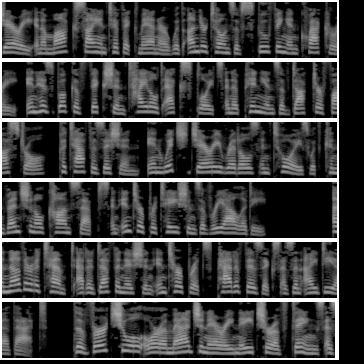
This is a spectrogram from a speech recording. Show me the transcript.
Jarry in a mock-scientific manner with undertones of spoofing and quackery. In his book of fiction titled Exploits and Opinions of Dr. Faustroll, Pataphysician, in which Jarry riddles and toys with conventional concepts and interpretations of reality. Another attempt at a definition interprets pataphysics as an idea that the virtual or imaginary nature of things as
